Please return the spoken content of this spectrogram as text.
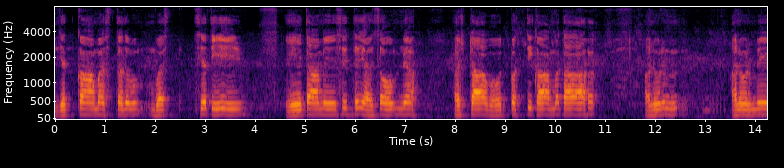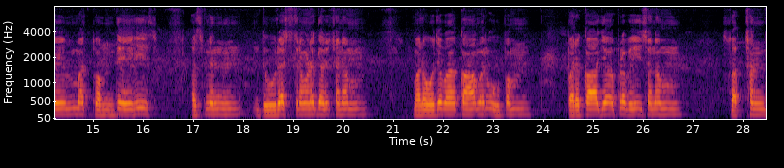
यत्कामस्तद्वस्यति। एता मे सिद्धयः सौम्य अष्टावोत्पत्तिकामताः। अनुर्म अनुर्मेमत्वं देहि अस्मिन् दूरश्रवणदर्शनं मनोजव कामरूपं परकायप्रवेशनम् स्वच्छंद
